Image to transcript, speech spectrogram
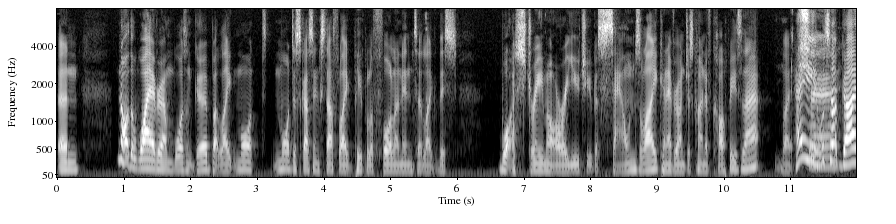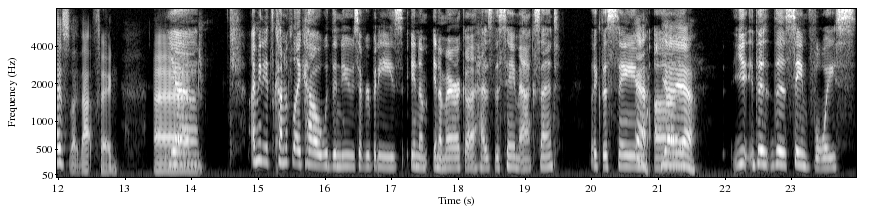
And not that why everyone wasn't good, but like more more discussing stuff like people have fallen into like this what a streamer or a YouTuber sounds like and everyone just kind of copies that. Like, hey, what's up guys? Like that thing. Yeah. And I mean, it's kind of like how with the news, everybody's in um, in America has the same accent, like the same yeah, uh, yeah, yeah. you, the the same voice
